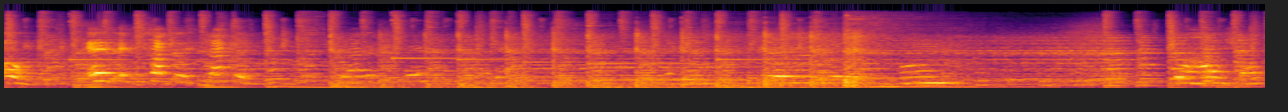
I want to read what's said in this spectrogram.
Oh. It, it's a, Taco. Um. Don't have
